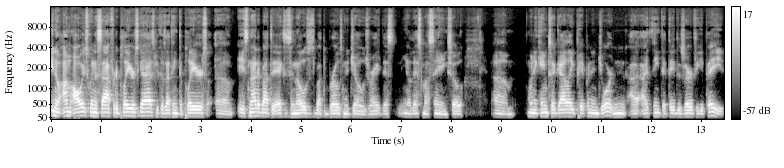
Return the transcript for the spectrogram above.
you know, I'm always going to side for the players, guys, because I think the players, um, it's not about the X's and O's, it's about the bros and the Joes, right? That's, you know, that's my saying. So um, when it came to a guy like Pippen and Jordan, I, I think that they deserve to get paid.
